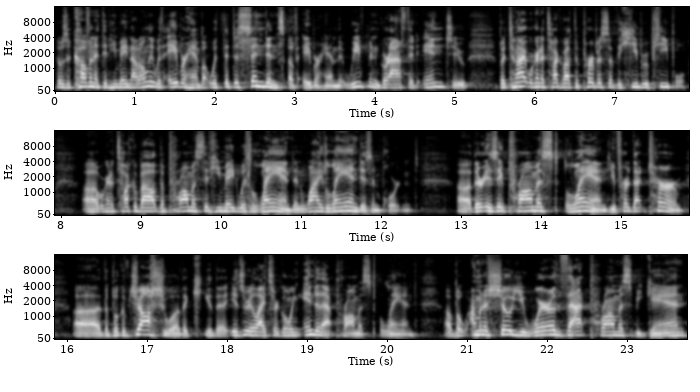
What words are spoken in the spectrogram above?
There was a covenant that he made not only with Abraham, but with the descendants of Abraham that we've been grafted into. But tonight we're going to talk about the purpose of the Hebrew people. Uh, we're going to talk about the promise that he made with land and why land is important. Uh, there is a promised land. You've heard that term. Uh, the book of Joshua, the, the Israelites are going into that promised land. Uh, but I'm going to show you where that promise began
